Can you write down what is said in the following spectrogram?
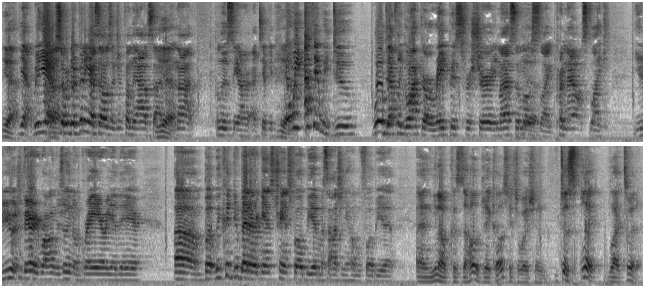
Yeah. yeah, we, yeah. Uh, so we're defending ourselves from the outside, Yeah. but not policing our activity. Yeah. And we, I think we do. We'll definitely go after a rapist for sure. You know, that's the most like pronounced. Like you, you're very wrong. There's really no gray area there. Um, but we could do better against transphobia, misogyny, homophobia. And you know, because the whole J Cole situation just split Black Twitter.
